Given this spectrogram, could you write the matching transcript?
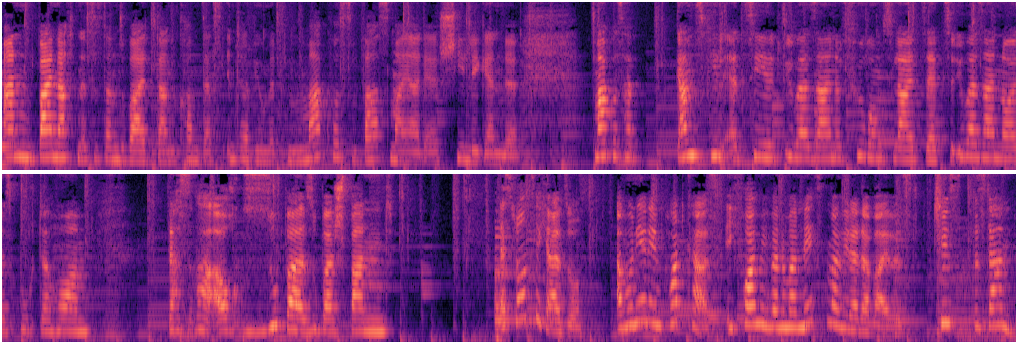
an Weihnachten ist es dann soweit, dann kommt das Interview mit Markus Wasmeier, der Skilegende. Markus hat ganz viel erzählt über seine Führungsleitsätze, über sein neues Buch Der Horn. Das war auch super, super spannend. Es lohnt sich also. Abonniere den Podcast. Ich freue mich, wenn du beim nächsten Mal wieder dabei bist. Tschüss, bis dann.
